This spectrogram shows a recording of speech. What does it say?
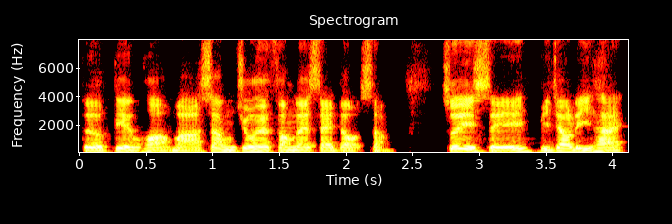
的变化马上就会放在赛道上。所以谁比较厉害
